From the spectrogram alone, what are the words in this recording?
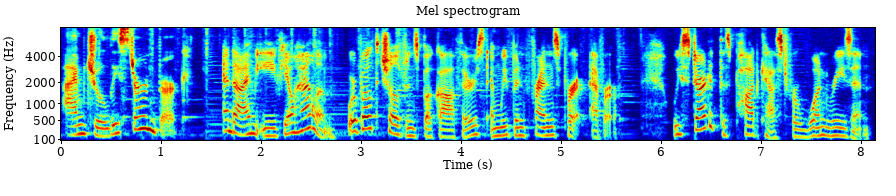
I'm Julie Sternberg. And I'm Eve Yohalem. We're both children's book authors, and we've been friends forever. We started this podcast for one reason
